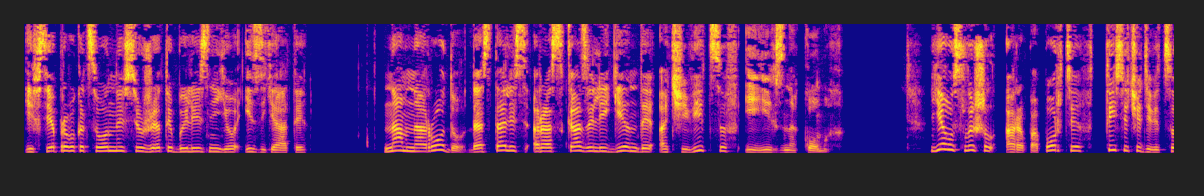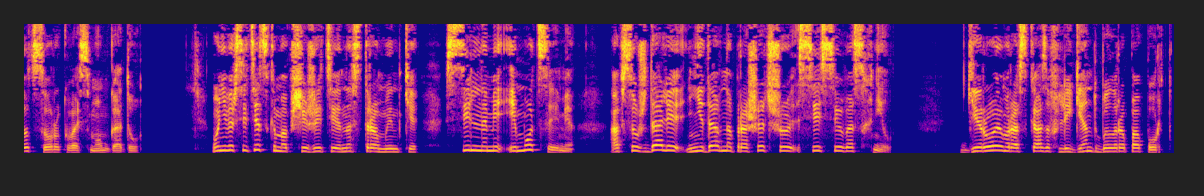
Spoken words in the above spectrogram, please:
и все провокационные сюжеты были из нее изъяты. Нам, народу, достались рассказы легенды очевидцев и их знакомых. Я услышал о Рапопорте в 1948 году. В университетском общежитии на Стромынке с сильными эмоциями обсуждали недавно прошедшую сессию Восхнил. Героем рассказов легенд был Рапопорт.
